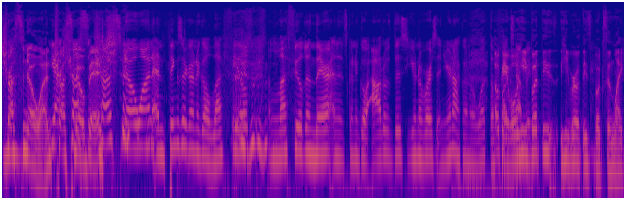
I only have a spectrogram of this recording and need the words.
trust no one. yeah, trust, no bitch. Trust no one, and things are going to go left field and left field in there, and it's going to go out of this universe, and you're not going to know what the. Fuck. Okay, well, he put these. He wrote these books in like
